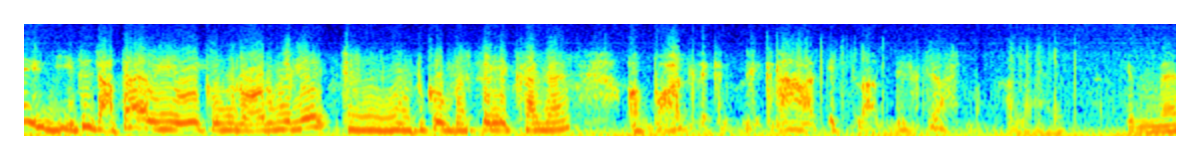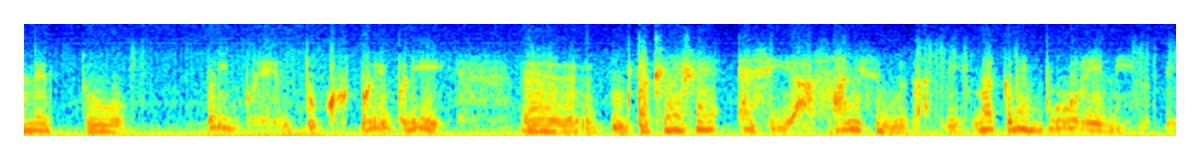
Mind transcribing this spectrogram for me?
یہ تو جاتا ہے ایک عمر اور ملے۔ ان کو پھر سے لکھا جائے۔ اور بات لکھنا اتنا دلچسپ مسئلہ ہے کہ میں نے تو بڑی بڑے دکھ بڑی بڑی تکلیفیں ایسی آسانی سے گزار دی میں کبھی بور ہی نہیں ہوتی۔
